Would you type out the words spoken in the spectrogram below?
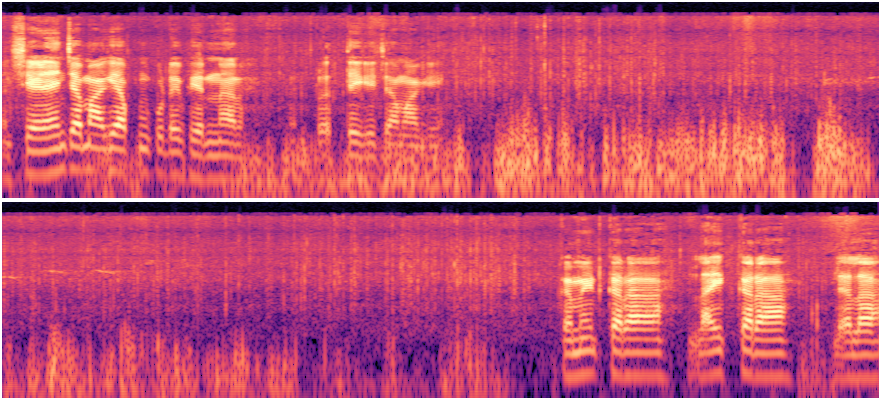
पण शेळ्यांच्या मागे आपण कुठे फिरणार? प्रत्येकीच्या मागे. कमेंट करा लाईक करा आपल्याला.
